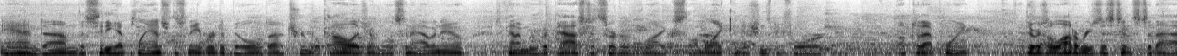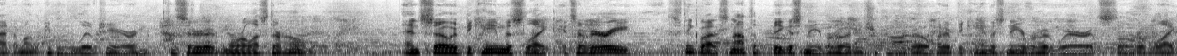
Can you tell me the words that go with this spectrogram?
and um, the city had plans for this neighborhood to build uh, Truman College on Wilson Avenue to kind of move it past its sort of like slum-like conditions before up to that point there was a lot of resistance to that among the people who lived here and considered it more or less their home. And so it became this like it's a very think about it, it's not the biggest neighborhood in Chicago, but it became this neighborhood where it's sort of like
